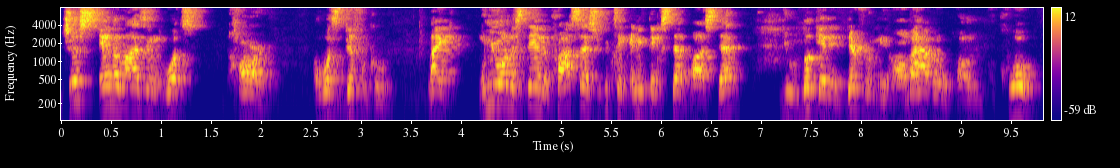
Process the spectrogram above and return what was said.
just analyzing what's hard or what's difficult. Like when you understand the process, you can take anything step by step. You look at it differently. Um, I have a, um, a quote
